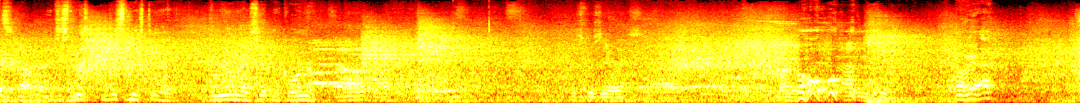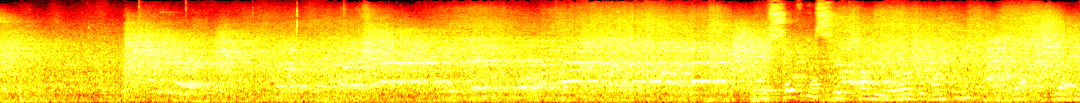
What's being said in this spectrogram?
I just missed, just missed uh, the room I sit in the corner. Oh, okay. This was Eric's. Uh. Oh. Oh yeah? Was 76 on the Oils at one point. Yeah,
